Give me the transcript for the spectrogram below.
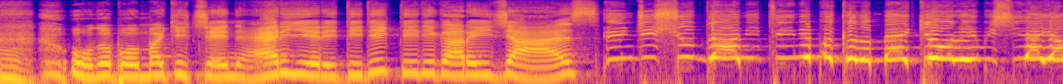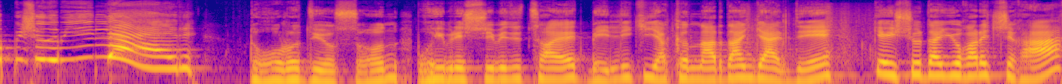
Onu bulmak için her yeri didik didik arayacağız. Önce şu dağın bakalım. Belki oraya bir şeyler yapmış olabilirler. Doğru diyorsun. Bu hibrit şibidi tuvalet belli ki yakınlardan geldi. Gel şuradan yukarı çıkar.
